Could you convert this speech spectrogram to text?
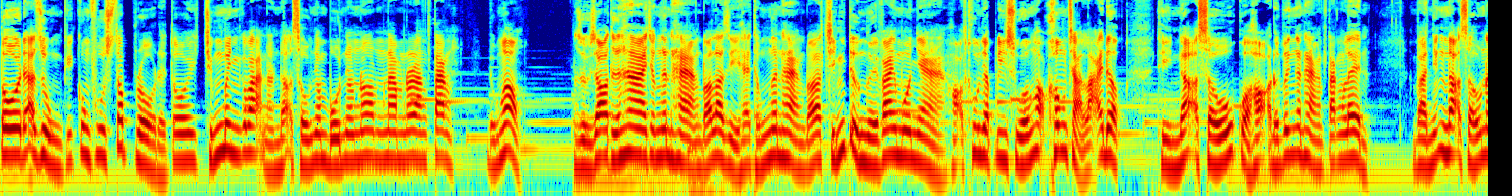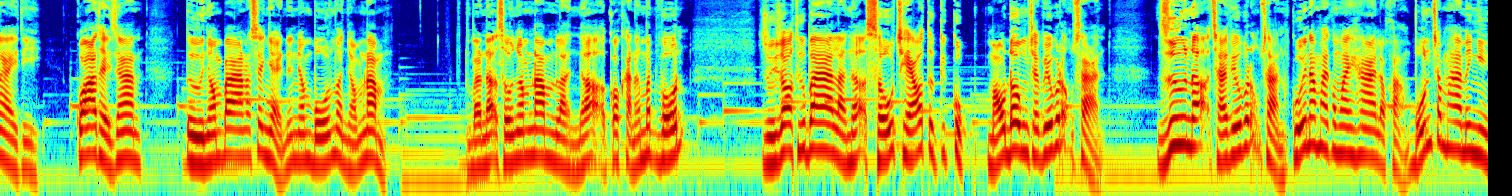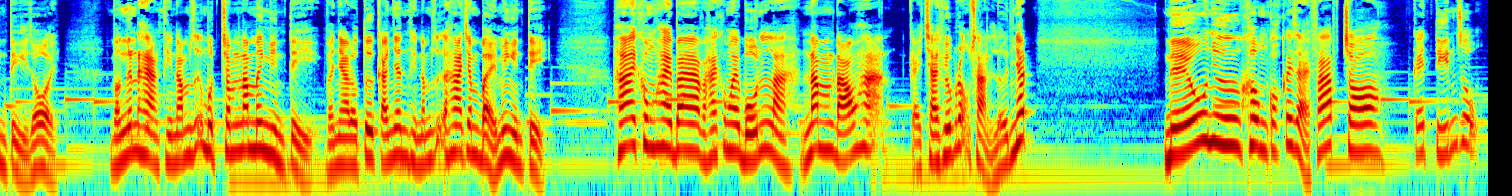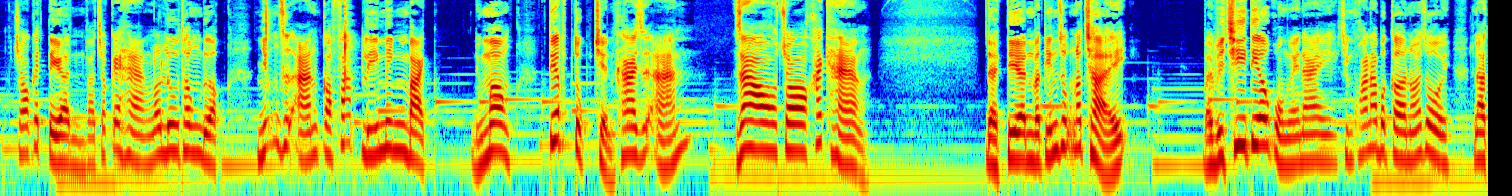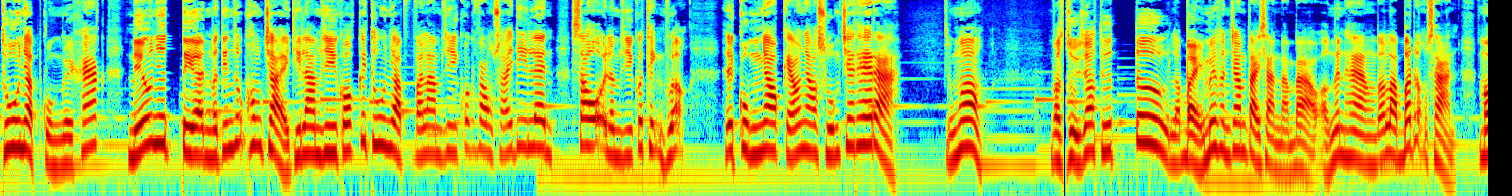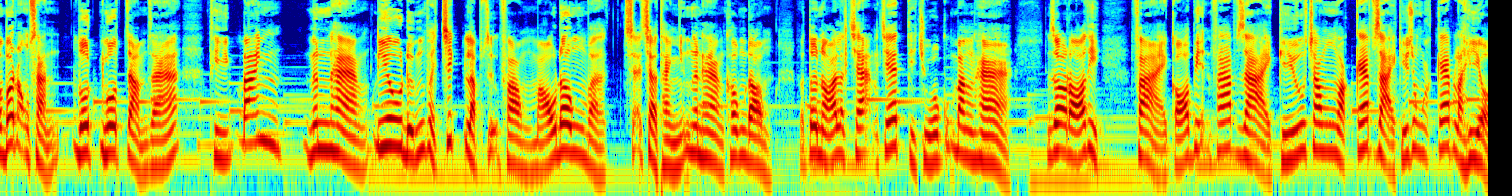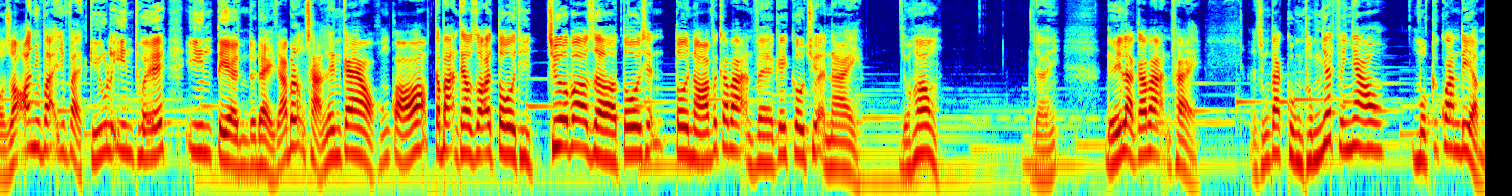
tôi đã dùng cái công phu stop pro để tôi chứng minh các bạn là nợ xấu nhóm 4 nhóm 5 nó đang tăng đúng không? Rủi ro thứ hai cho ngân hàng đó là gì? Hệ thống ngân hàng đó là chính từ người vay mua nhà, họ thu nhập đi xuống, họ không trả lãi được thì nợ xấu của họ đối với ngân hàng tăng lên. Và những nợ xấu này thì qua thời gian từ nhóm 3 nó sẽ nhảy lên nhóm 4 và nhóm 5. Và nợ xấu nhóm 5 là nợ có khả năng mất vốn. Rủi ro thứ ba là nợ xấu chéo từ cái cục máu đông trái phiếu bất động sản. Dư nợ trái phiếu bất động sản cuối năm 2022 là khoảng 420.000 tỷ rồi. Và ngân hàng thì nắm giữ 150.000 tỷ và nhà đầu tư cá nhân thì nắm giữ 270.000 tỷ. 2023 và 2024 là năm đáo hạn cái trái phiếu bất động sản lớn nhất. Nếu như không có cái giải pháp cho cái tín dụng, cho cái tiền và cho cái hàng nó lưu thông được, những dự án có pháp lý minh bạch, đúng không? Tiếp tục triển khai dự án, giao cho khách hàng để tiền và tín dụng nó chảy bởi vì chi tiêu của người này, chứng khoán ABG nói rồi là thu nhập của người khác. Nếu như tiền và tín dụng không chảy thì làm gì có cái thu nhập và làm gì có cái vòng xoáy đi lên, xã hội làm gì có thịnh vượng. Thì cùng nhau kéo nhau xuống chết hết à? Đúng không? Và rủi ro thứ tư là 70% tài sản đảm bảo ở ngân hàng đó là bất động sản. Mà bất động sản đột ngột giảm giá thì banh ngân hàng điêu đứng phải trích lập dự phòng máu đông và sẽ trở thành những ngân hàng không đồng. Và tôi nói là trạng chết thì chúa cũng băng hà. Do đó thì phải có biện pháp giải cứu trong ngoặc kép giải cứu trong ngoặc kép là hiểu rõ như vậy nhưng phải cứu là in thuế in tiền rồi đẩy giá bất động sản lên cao. Không có. Các bạn theo dõi tôi thì chưa bao giờ tôi sẽ tôi nói với các bạn về cái câu chuyện này đúng không? Đấy. Đấy là các bạn phải chúng ta cùng thống nhất với nhau một cái quan điểm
